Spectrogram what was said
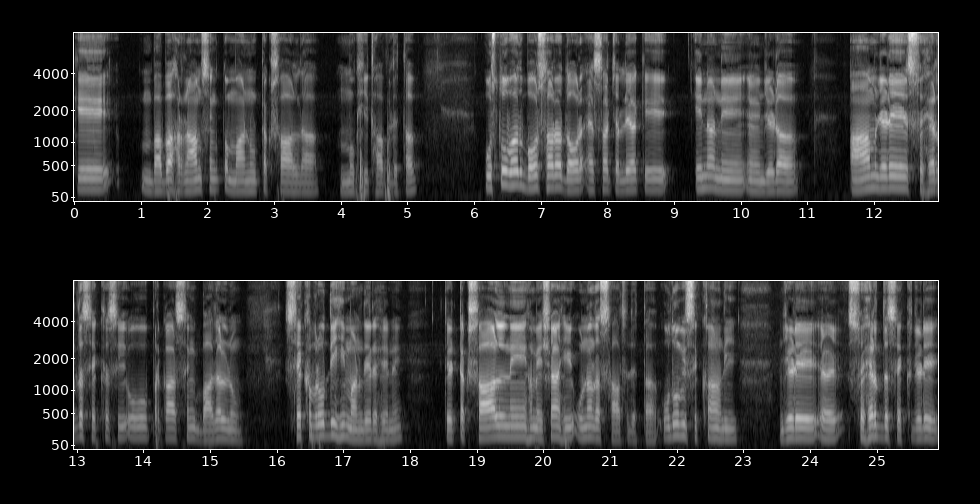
ਕਿ ਬਾਬਾ ਹਰਨਾਮ ਸਿੰਘ ਧੁੰਮਾ ਨੂੰ ਟਕਸਾਲ ਦਾ ਮੁਖੀ ਥਾਪ ਦਿੱਤਾ। ਉਸ ਤੋਂ ਬਾਅਦ ਬਹੁਤ ਸਾਰਾ ਦੌਰ ਐਸਾ ਚੱਲਿਆ ਕਿ ਇਹਨਾਂ ਨੇ ਜਿਹੜਾ ਆਮ ਜਿਹੜੇ ਸੁਹਿਰਦ ਸਿੱਖ ਸੀ, ਉਹ ਪ੍ਰਕਾਸ਼ ਸਿੰਘ ਬਾਦਲ ਨੂੰ ਸਿੱਖ ਵਿਰੋਧੀ ਹੀ ਮੰਨਦੇ ਰਹੇ ਨੇ। ਤੇ ਟਕਸਾਲ ਨੇ ਹਮੇਸ਼ਾ ਹੀ ਉਹਨਾਂ ਦਾ ਸਾਥ ਦਿੱਤਾ। ਉਦੋਂ ਵੀ ਸਿੱਖਾਂ ਦੀ ਜਿਹੜੇ ਸੁਹਿਰਦ ਸਿੱਖ ਜਿਹੜੇ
